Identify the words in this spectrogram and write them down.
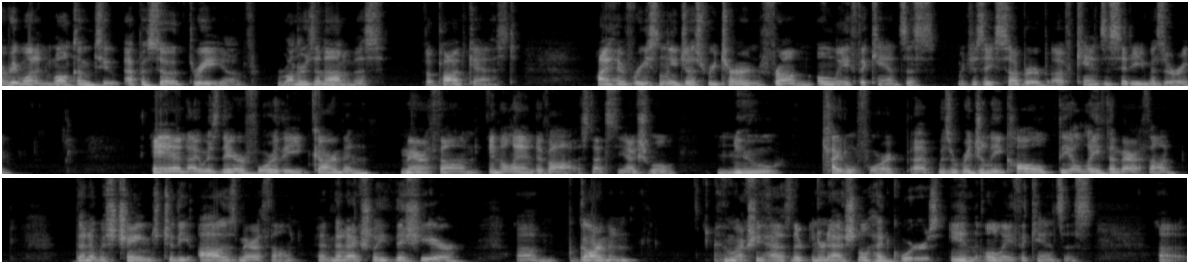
Everyone, and welcome to episode 3 of Runners Anonymous, the podcast. I have recently just returned from Olathe, Kansas, which is a suburb of Kansas City, Missouri. And I was there for the Garmin Marathon in the Land of Oz. That's the actual new title for it. Uh, it was originally called the Olathe Marathon. Then it was changed to the Oz Marathon. And then actually this year, um, Garmin, who actually has their international headquarters in Olathe, Kansas, uh,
